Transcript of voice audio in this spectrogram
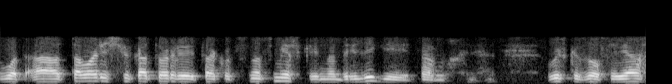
Вот, а товарищу, который так вот с насмешкой над религией там высказался, я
